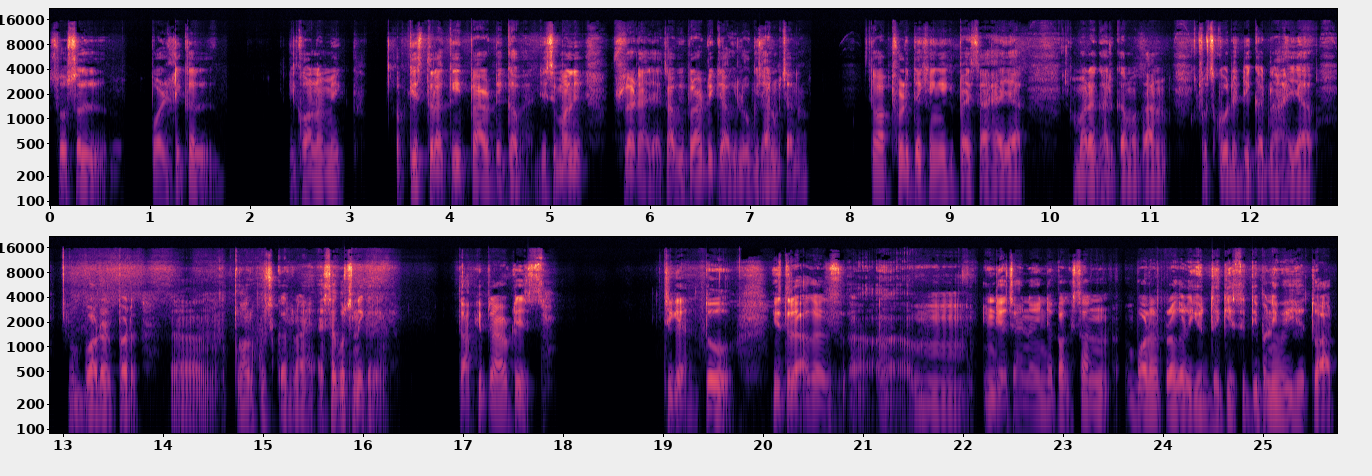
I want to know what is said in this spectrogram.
सोशल पॉलिटिकल इकोनॉमिक अब किस तरह की प्रायोरिटी कब है? जैसे मान लीजिए फ्लड आ जाए तो आपकी प्रायोरिटी क्या होगी? लोगों की जान बचाना। तो आप थोड़ी देखेंगे कि पैसा है या हमारा घर का मकान उसको रेडी करना है या बॉर्डर पर और कुछ करना है। ऐसा कुछ नहीं करेंगे। तो आपकी प्रायोरिटीज़ ठीक है? तो इस तरह अगर India China India Pakistan border पर अगर युद्ध की स्थिति बनी हुई है तो आप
